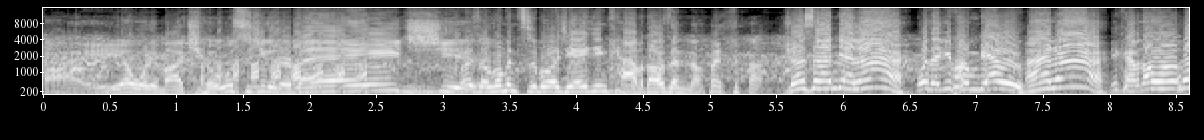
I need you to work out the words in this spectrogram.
哎呀，我的妈！就是几个人摆起。我说，我们直播间已经看不到人了。我说，先生，你在哪儿？我在你旁边哦。哎，哪儿？你看不到我？哪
